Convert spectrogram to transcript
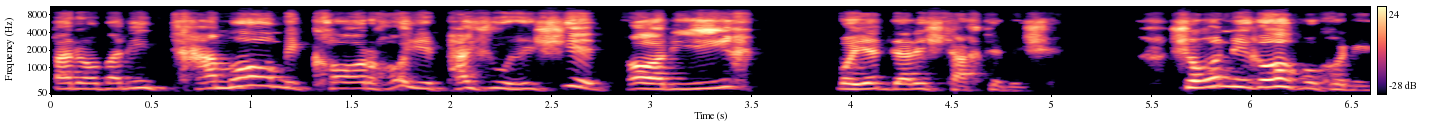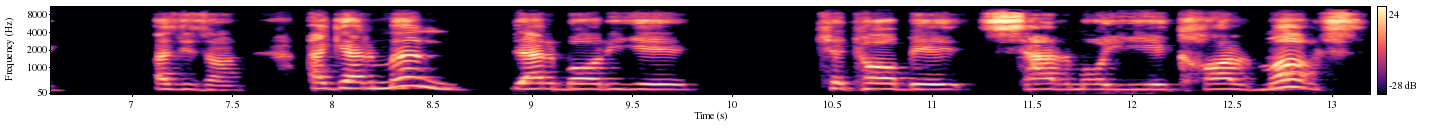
بنابراین تمام کارهای پژوهشی تاریخ باید درش تخته بشه. شما نگاه بکنید عزیزان اگر من درباره کتاب سرمایه کارل مارکس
